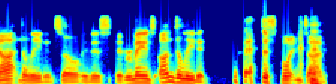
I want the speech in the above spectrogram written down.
not deleted. So it is it remains undeleted at this point in time.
